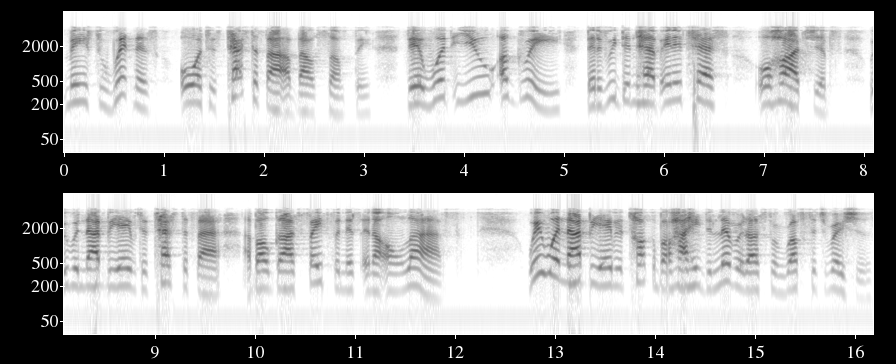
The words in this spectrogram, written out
means to witness or to testify about something, then would you agree that if we didn't have any tests or hardships, we would not be able to testify about God's faithfulness in our own lives? we would not be able to talk about how He delivered us from rough situations.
